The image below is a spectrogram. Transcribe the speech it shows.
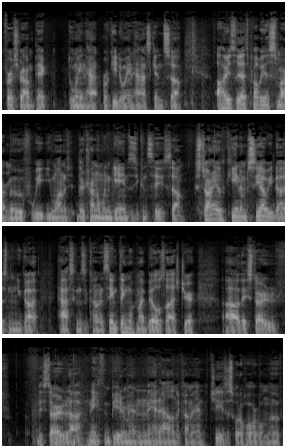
first round pick Dwayne ha- rookie Dwayne Haskins. So obviously that's probably a smart move. We you want to, they're trying to win games as you can see. So starting with Keenum, see how he does, and then you got Haskins to come in. Same thing with my Bills last year. Uh, they started they started uh, Nathan Peterman and they had Allen to come in. Jesus, what a horrible move.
